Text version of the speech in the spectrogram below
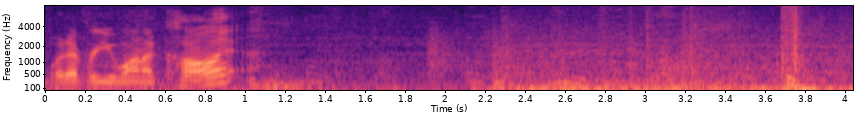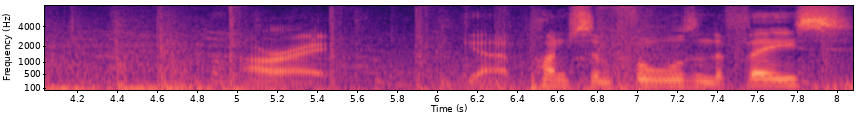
whatever you want to call it. Alright. Gotta punch some fools in the face.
